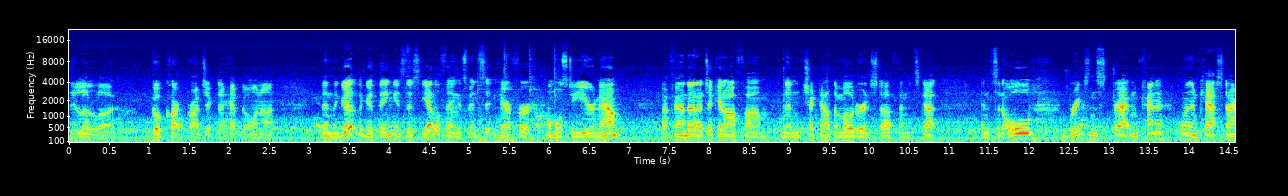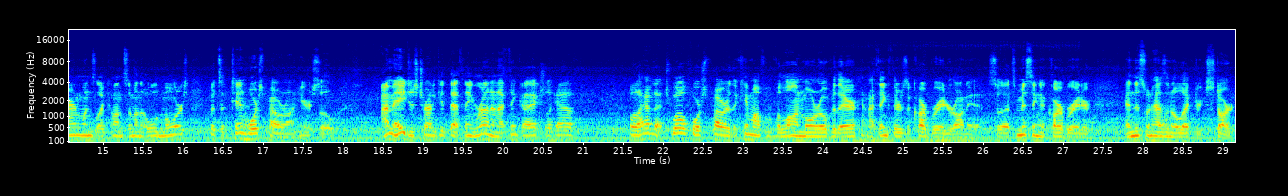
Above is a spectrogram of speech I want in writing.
the little uh, go-kart project I have going on. Then the good, the good thing is this yellow thing that's been sitting here for almost a year now. I found out I took it off, um, and then checked out the motor and stuff, and it's got, and it's an old Briggs & Stratton, kind of one of them cast iron ones like on some of the old mowers, but it's a 10 horsepower on here, so I may just try to get that thing running. I think I actually have, well, I have that 12 horsepower that came off of a lawnmower over there, and I think there's a carburetor on it, so that's missing a carburetor, and this one has an electric start,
